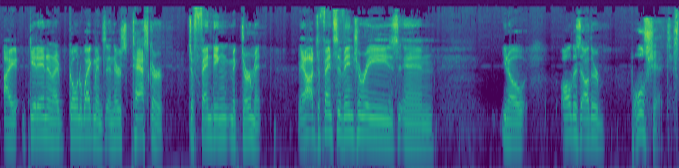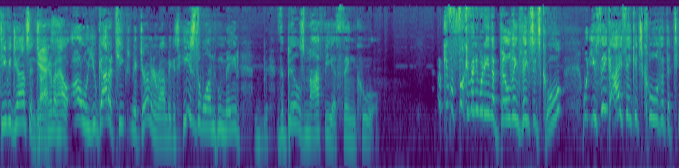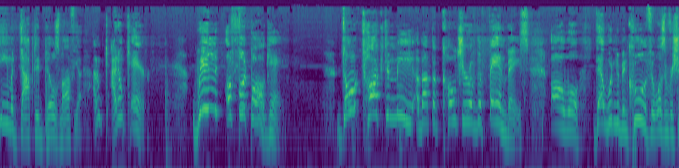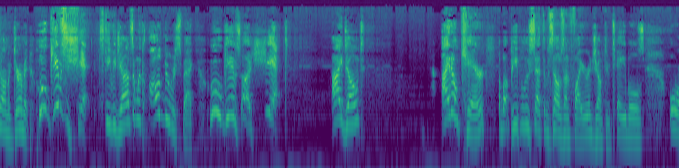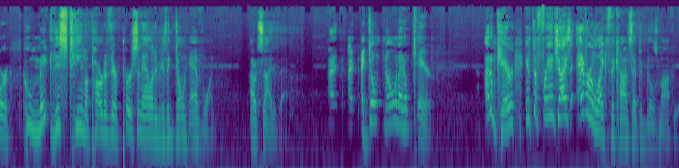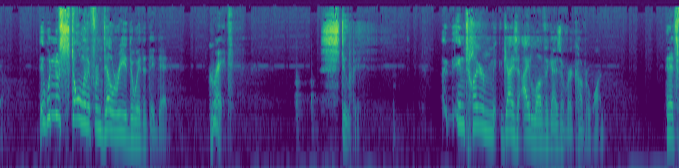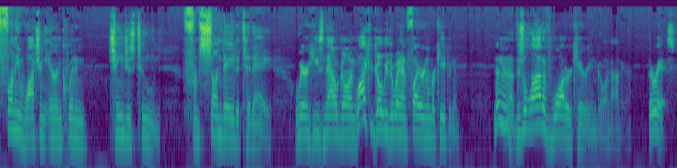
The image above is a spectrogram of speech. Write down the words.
I get in and I go into Wegmans, and there's Tasker defending McDermott. Yeah, defensive injuries and, you know, all this other bullshit. Stevie Johnson talking Yes. about how, oh, you got to keep McDermott around because he's the one who made B- the Bills Mafia thing cool. I don't give a fuck if anybody in the building thinks it's cool. What you think? I think it's cool that the team adopted Bills Mafia. I don't. I don't care. Win a football game. Don't talk to me about the culture of the fan base. Oh, well, that wouldn't have been cool if it wasn't for Sean McDermott. Who gives a shit? Stevie Johnson, with all due respect, who gives a shit? I don't. I don't care about people who set themselves on fire and jump through tables or who make this team a part of their personality because they don't have one outside of that. I, I, I don't know and I don't care. I don't care if the franchise ever liked the concept of Bill's Mafia. They wouldn't have stolen it from Del Reid the way that they did. Great. Stupid. Entire guys, I love the guys over at Cover One, and it's funny watching Aaron Quinn change his tune from Sunday to today, where he's now going, "Well, I could go either way on firing him or keeping him." No, no, no. There's a lot of water carrying going on here. There is.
